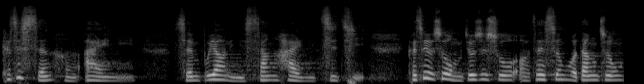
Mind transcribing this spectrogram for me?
可是神很爱你，神不要你伤害你自己。可是有时候我们就是说哦，在生活当中，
